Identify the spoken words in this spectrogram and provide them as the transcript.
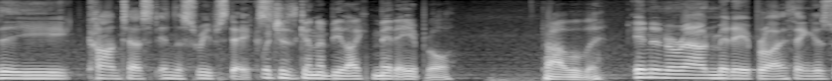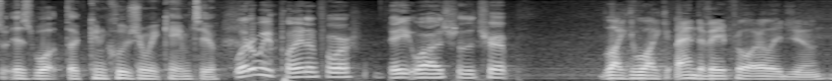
the contest in the sweepstakes, Which is going to be like mid-April, probably. in and around mid-April, I think is is what the conclusion we came to. What are we planning for date wise for the trip? Like like end of April, early June.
